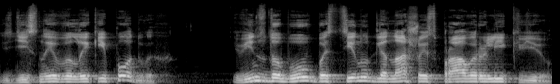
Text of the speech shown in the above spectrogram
здійснив великий подвиг. Він здобув безцінну для нашої справи реліквію,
